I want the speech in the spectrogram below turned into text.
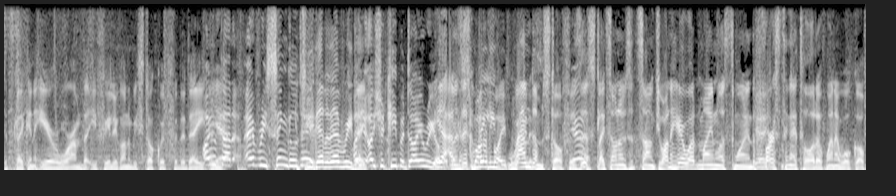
it's like an earworm that you feel you're going to be stuck with for the day. I have Yeah. that every single day. Do you get it every day? I, I should keep a diary of Yeah, it. and like it's a a completely playlist. random stuff, is Yeah. it? Like sometimes it's songs. Do you want to hear what mine was this morning? The Yeah, first thing I thought of when I woke up,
